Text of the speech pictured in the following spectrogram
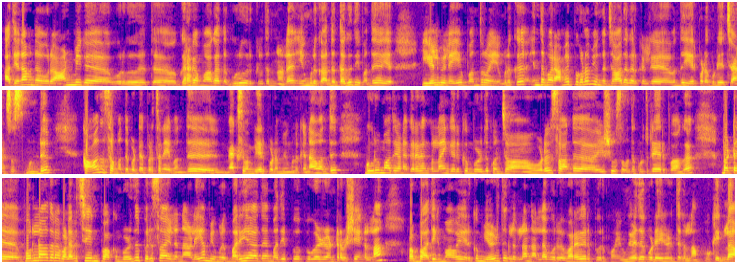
அது ஏன்னா வந்து ஒரு ஆன்மீக ஒரு த- கிரகமாக அந்த குரு இருக்கிறதுனால இவங்களுக்கு அந்த தகுதி வந்து இயல்பிலேயே வந்துடும் இவங்களுக்கு. இந்த மாதிரி அமைப்புகளும் இவங்க ஜாதகர்கள் வந்து ஏற்படக்கூடிய சான்சஸ் உண்டு. காது சம்மந்தப்பட்ட பிரச்சனை வந்து மேக்ஸிமம் ஏற்படும் இவங்களுக்கு. ஏன்னா வந்து குரு மாதிரியான கிரகங்கள்லாம் இங்கே இருக்கும் பொழுது கொஞ்சம் உடல் சார்ந்த இஷ்யூஸை வந்து கொடுத்துட்டே இருப்பாங்க. பட் பொருளாதார வளர்ச்சின்னு பார்க்கும்பொழுது பெருசாக இல்லைனாலேயும் இவங்களுக்கு மரியாதை மதிப்பு புகழ்ன்ற விஷயங்கள்லாம் ரொம்ப அதிகமாகவே இருக்கும். எழுத்துக்களுக்கெல்லாம் நல்ல ஒரு வரவேற்பு இருக்கும். இவங்க எழுதக்கூடிய எழுத்துக்கள்லாம். ஓகேங்களா?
